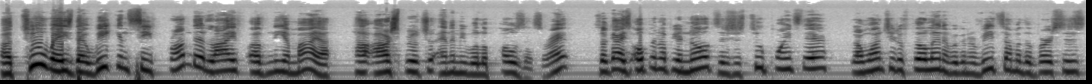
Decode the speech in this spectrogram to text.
uh, two ways that we can see from the life of Nehemiah how our spiritual enemy will oppose us, right? So guys, open up your notes. There's just two points there that I want you to fill in, and we're going to read some of the verses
